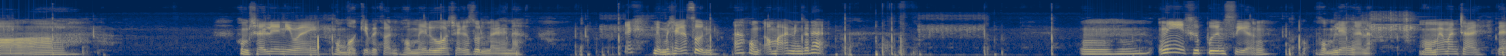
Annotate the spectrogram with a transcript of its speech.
อ ผมใช้เรียนนี้ไหม ผมขอเก็บไปก่อน ผมไม่รู้ว่าใช้กระสุนอะไรนะ เอ๊ะหรือไม่ใช้กระสุนอะผมเอามาอันหนึงก็ได้ อือฮึนี่คือปืนเสียง ผมเรียกงั้นอะผมไม่มั่นใจ แต่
